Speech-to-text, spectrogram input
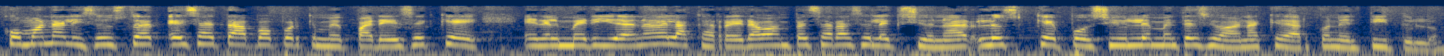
¿Cómo analiza usted esa etapa? Porque me parece que en el meridiano de la carrera va a empezar a seleccionar los que posiblemente se van a quedar con el título.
